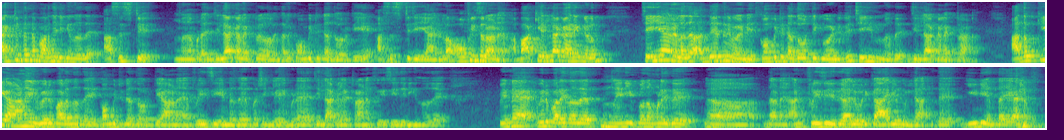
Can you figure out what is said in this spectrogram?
ആക്ട് തന്നെ പറഞ്ഞിരിക്കുന്നത് അസിസ്റ്റ് നമ്മുടെ ജില്ലാ കളക്ടർ എന്ന് പറയുന്നത് കോമ്പിറ്റന്റ് അതോറിറ്റിയെ അസിസ്റ്റ് ചെയ്യാനുള്ള ഓഫീസറാണ്. ബാക്കി എല്ലാ കാര്യങ്ങളും ചെയ്യാനുള്ളത് അദ്ദേഹത്തിന് വേണ്ടി കോമ്പിറ്റന്റ് അതോറിറ്റിക്ക് വേണ്ടിയിട്ട് ചെയ്യുന്നത് ജില്ലാ കളക്ടറാണ്. അതൊക്കെയാണ് ഇവർ പറയുന്നത്. കോമ്പിറ്റന്റ് അതോറിറ്റി ആണ് ഫ്രീസ് ചെയ്യേണ്ടത്. പക്ഷേങ്കിൽ ഇവിടെ ജില്ലാ കളക്ടറാണ് ഫ്രീസ് ചെയ്തിരിക്കുന്നത്. പിന്നെ ഇവർ പറയുന്നത് ഇനിയിപ്പോൾ നമ്മളിത് എന്താണ് അൺഫ്രീസ് ചെയ്താലും ഒരു കാര്യമൊന്നുമില്ല. ഇത് ഇ ഡി എന്തായാലും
